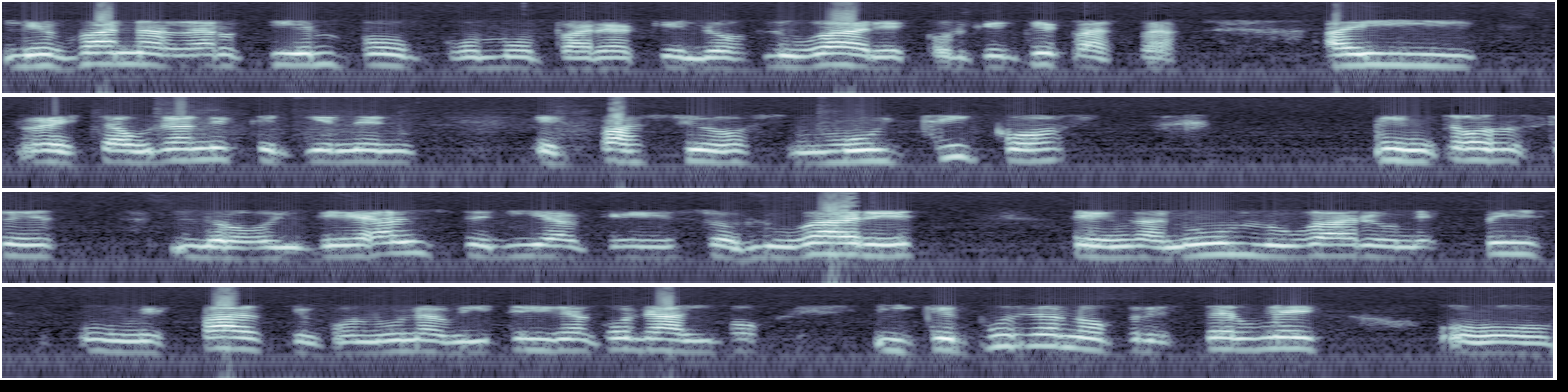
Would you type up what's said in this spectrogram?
les van a dar tiempo como para que los lugares, porque ¿qué pasa? Hay restaurantes que tienen espacios muy chicos, entonces lo ideal sería que esos lugares tengan un lugar, un especie un espacio con una vitrina con algo y que puedan ofrecerle o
